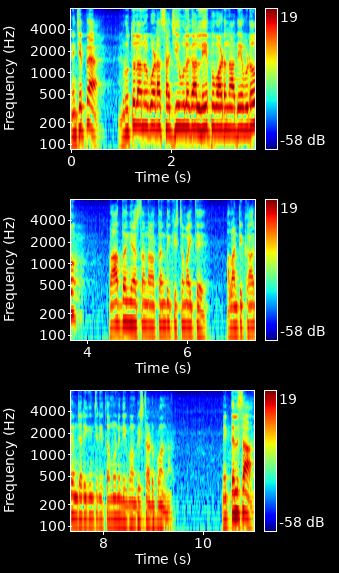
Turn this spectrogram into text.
నేను చెప్పా మృతులను కూడా సజీవులుగా లేపువాడు నా దేవుడు ప్రార్థన చేస్తాను నా తండ్రికి ఇష్టమైతే అలాంటి కార్యం జరిగించి నీ తమ్ముడిని నీకు పంపిస్తాడు పో అన్న. నీకు తెలుసా?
